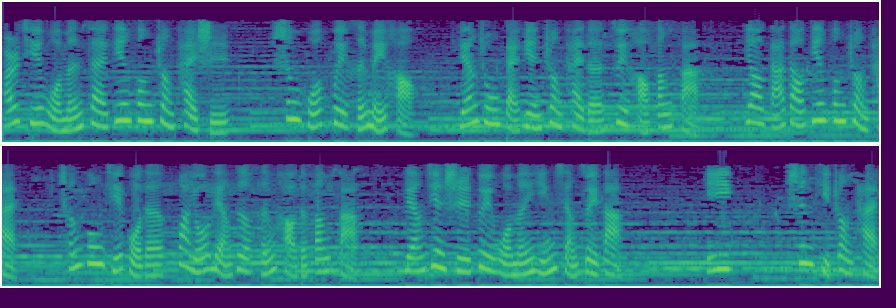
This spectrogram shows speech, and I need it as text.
而且我们在巅峰状态时，生活会很美好。两种改变状态的最好方法，要达到巅峰状态。成功结果的话有两个很好的方法，两件事对我们影响最大。一，身体状态。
